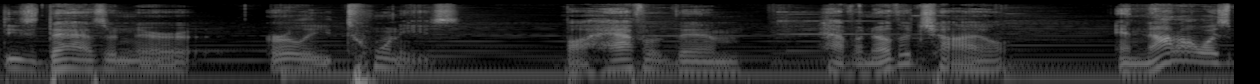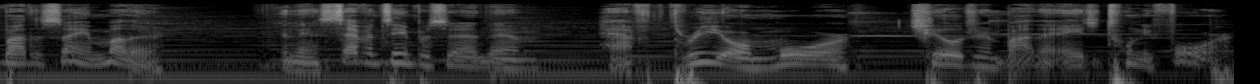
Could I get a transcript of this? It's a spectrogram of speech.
these dads are in their early 20s, about half of them have another child, and not always by the same mother. And then 17% of them have three or more children by the age of 24.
